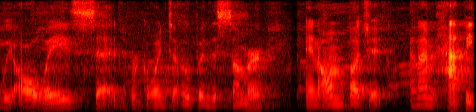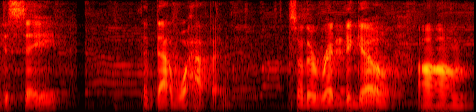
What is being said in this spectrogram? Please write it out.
We always said we're going to open this summer and on budget. And I'm happy to say that that will happen. So they're ready to go. Um,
